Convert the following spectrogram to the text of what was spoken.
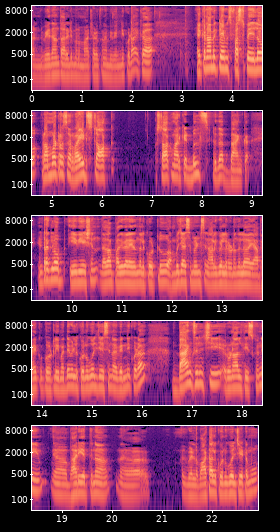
అండ్ వేదాంత ఆల్రెడీ మనం మాట్లాడుకున్నాం ఇవన్నీ కూడా. ఇక ఎకనామిక్ టైమ్స్ ఫస్ట్ పేజ్లో promoters ride stock stock market bulls to the bank InterGlobe Aviation దాదాపు పదివేల ఐదు వందల కోట్లు అంబుజా సిమెంట్స్ నాలుగు వేల రెండు వందల యాభై ఒక్క కోట్లు ఈ మధ్య వీళ్ళు కొనుగోలు చేసిన అవన్నీ కూడా బ్యాంక్స్ నుంచి రుణాలు తీసుకుని భారీ ఎత్తున వీళ్ళ వాటాలు కొనుగోలు చేయటము.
